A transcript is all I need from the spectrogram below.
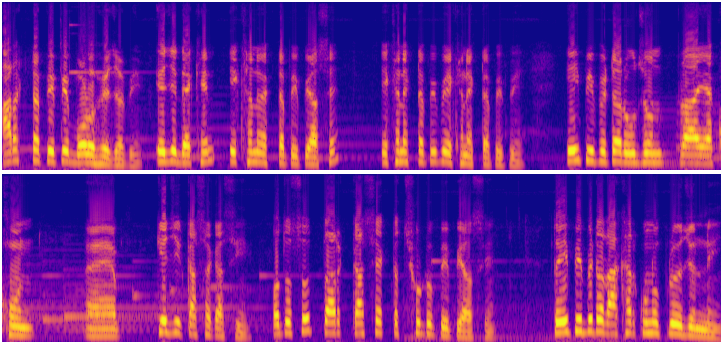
আরেকটা পেঁপে বড় হয়ে যাবে। এই যে দেখেন, এখানেও একটা পেঁপে আছে। এখানে একটা পেঁপে, এখানে একটা পেঁপে। এই পেঁপেটার ওজন প্রায় এখন কেজির কাছাকাছি। অথচ তার কাছে একটা ছোট পেঁপে আছে। তো এই পেঁপেটা রাখার কোনো প্রয়োজন নেই।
